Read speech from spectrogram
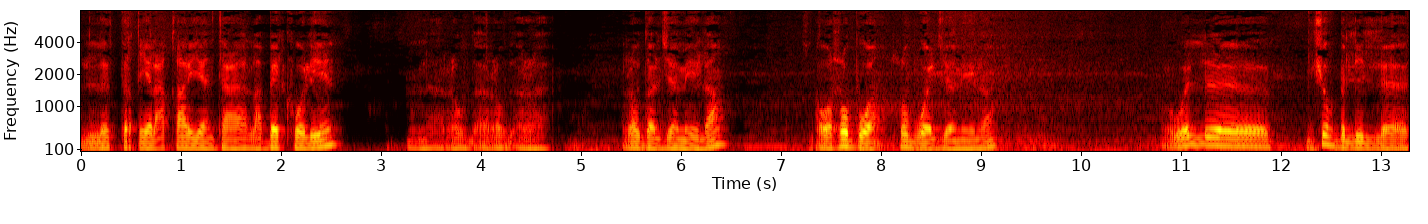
للترقية العقارية نتاع لابيل كولين. الروضة الروضة الروضة الجميلة. أو الربوة الربوة الجميلة. وال نشوف باللي ال-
